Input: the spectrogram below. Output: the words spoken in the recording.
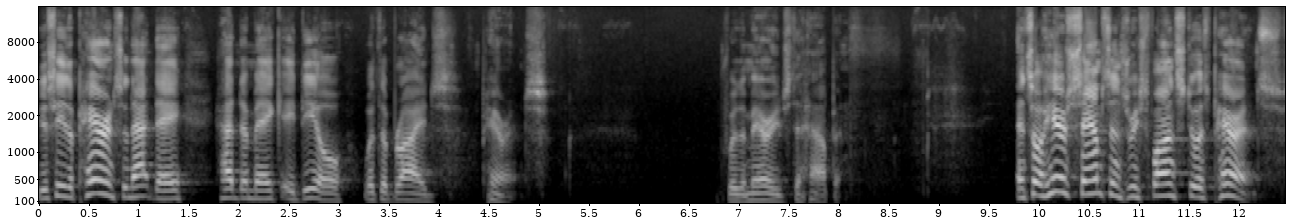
You see, the parents in that day had to make a deal with the bride's parents for the marriage to happen. And so here's Samson's response to his parents.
